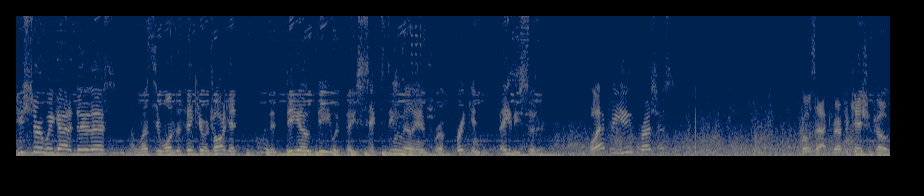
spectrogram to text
You sure we gotta do this? Unless you wanted to think you're a target. The DOD would pay 60 million for a freaking babysitter. Well, after you, Precious. Kozak, verification code.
